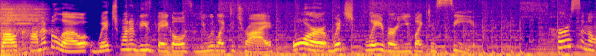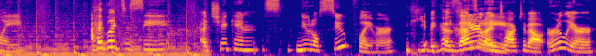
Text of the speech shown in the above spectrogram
Well, comment below which one of these bagels you would like to try or which flavor you'd like to see. Personally, I'd like to see a chicken noodle soup flavor because that's what I talked about earlier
